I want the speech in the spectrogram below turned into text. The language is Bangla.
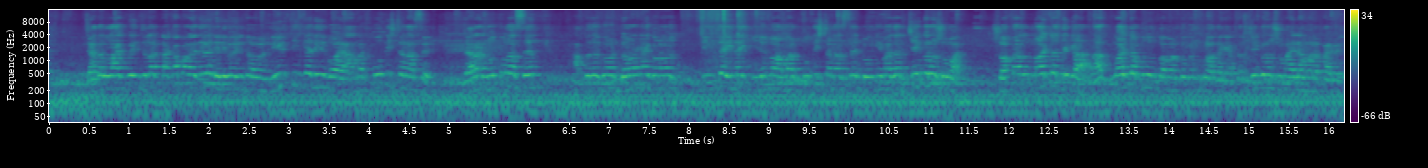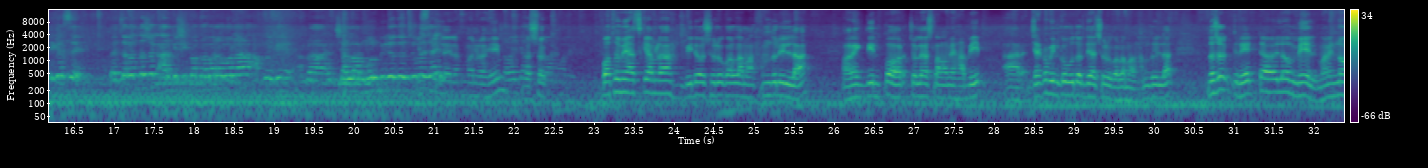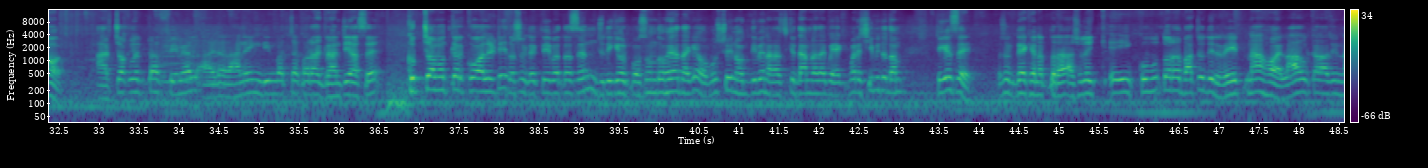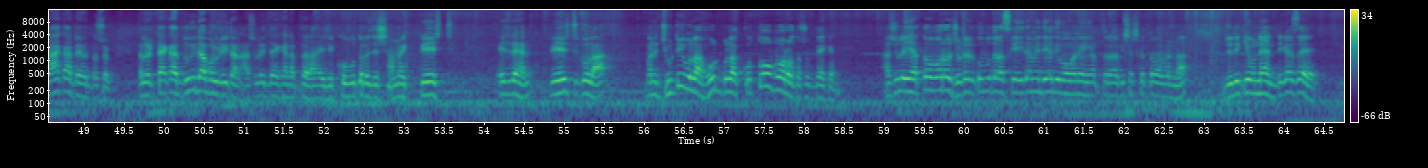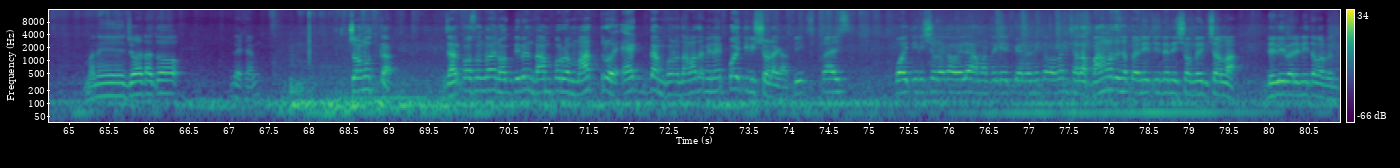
যাদের লাগবে ইনশাল্লাহ টাকা পাঠিয়ে দেবেন ডেলিভারি দিতে হবে। নির্চিন্তা নির্ভয় আমার প্রতিষ্ঠান আছে। যারা নতুন আছেন আপনাদের কোনো ডর নাই কোনো চিন্তাই নাই কি জন্য আমার প্রতিষ্ঠান আছে টঙ্গি বাজার যে কোনো সময় সকাল নয়টা থেকে রাত নয়টা পর্যন্ত আমার দোকান খোলা থাকে। আপনারা যে কোনো সময় এলে আমার পাইবেন ঠিক আছে? তো দর্শক আর বেশি কথা বাড়াবো না। আপনাকে আমরা ইনশাল্লাহ মূল ভিডিওতে চলে যাই। রহিম। দর্শক প্রথমে আজকে আমরা ভিডিও শুরু করলাম আলহামদুলিল্লাহ। অনেক দিন পর চলে আসলাম আমি হাবিব আর জ্যাকোবিন কবুতর দেওয়া শুরু করলাম আলহামদুলিল্লাহ। দর্শক রেডটা হইল মেল মানে নর। আর চকলেটটা ফিমেল, আর এটা রানিং ডিম বাচ্চা করা গ্যারান্টি আছে। খুব চমৎকার কোয়ালিটি দর্শক দেখতেই পাচ্ছেন, যদি কেউ পছন্দ হয়ে থাকে, অবশ্যই নক দিবেন, আর আজকে দামটা থাকবে একবারে সীমিত দাম, ঠিক আছে? দর্শক দেখেন আপনারা, আসলে এই কবুতরের বাচ্চা যদি রেট না হয়, লাল কালার যদি না কাটে, দর্শক, তাহলে টাকা দুই ডাবল রিটার্ন আসলে দেখেন আপনারা, এই যে কবুতরের যে সামনে ক্রেস্ট এই যে দেখেন ক্রেস্টগুলা মানে ঝুটিগুলা হুটগুলা কত বড়, দর্শক দেখেন। আসলে এত বড় ঝুটের কবুতর আজকে এই দামে দিয়ে দিব মানে আপনারা বিশ্বাস করতে পারবেন না। যদি কেউ নেন, ঠিক আছে? মানে জোয়াটা তো দেখেন, চমৎকার। যার পছন্দ হয় নখ দিবেন, দাম পড়বে মাত্র একদম কোনো দামাদামি নেই, পঁয়ত্রিশশো টাকা। ফিক্স প্রাইস পঁয়ত্রিশশো টাকা হলে আমার থেকে এই পেয়ারা নিতে পারবেন। সারা বাংলাদেশ আপনার নিশ্চিন্তে, নিঃসন্দেহ ইনশাল্লাহ ডেলিভারি নিতে পারবেন।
